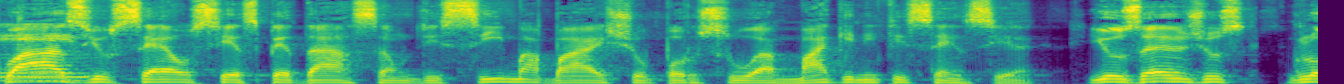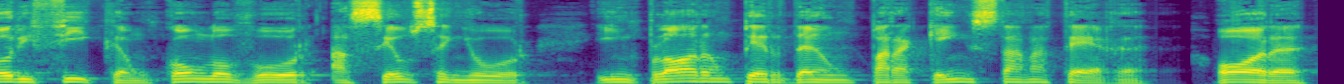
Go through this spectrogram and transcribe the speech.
Quase os céus se espedaçam de cima a baixo por sua magnificência, e os anjos glorificam com louvor a seu Senhor e imploram perdão para quem está na terra. Ora,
